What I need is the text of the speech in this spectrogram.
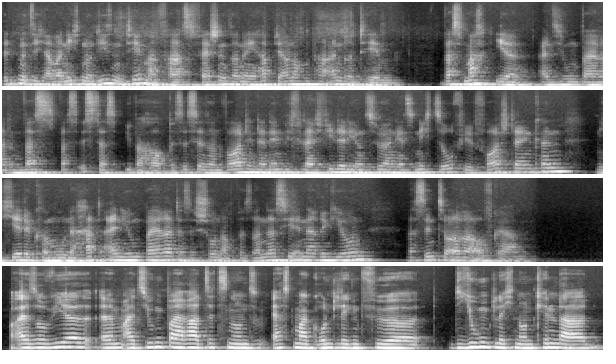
widmet sich aber nicht nur diesem Thema Fast Fashion, sondern ihr habt ja auch noch ein paar andere Themen was macht ihr als Jugendbeirat und was, was ist das überhaupt? Das ist ja so ein Wort, hinter dem sich vielleicht viele, die uns hören, jetzt nicht so viel vorstellen können. Nicht jede Kommune hat einen Jugendbeirat, das ist schon auch besonders hier in der Region. Was sind so eure Aufgaben? Also wir ähm, als Jugendbeirat setzen uns erstmal grundlegend für die Jugendlichen und Kinder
